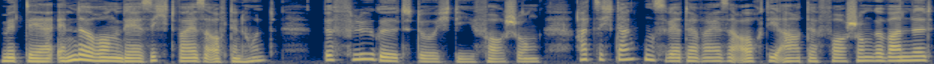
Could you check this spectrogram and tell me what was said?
Mit der Änderung der Sichtweise auf den Hund, beflügelt durch die Forschung, hat sich dankenswerterweise auch die Art der Forschung gewandelt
